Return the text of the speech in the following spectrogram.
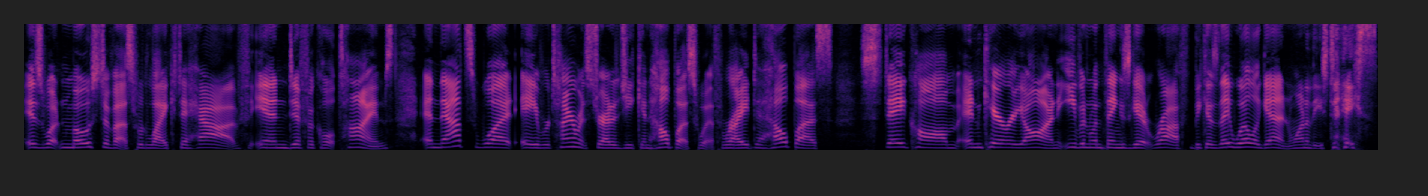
is what most of us would like to have in difficult times. And that's what a retirement strategy can help us with, right? To help us stay calm and carry on even when things get rough, because they will again one of these days.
